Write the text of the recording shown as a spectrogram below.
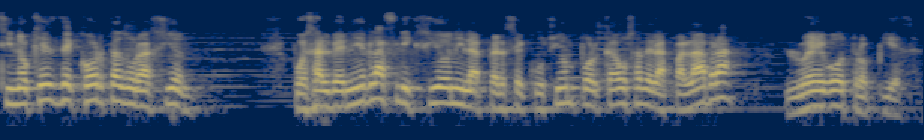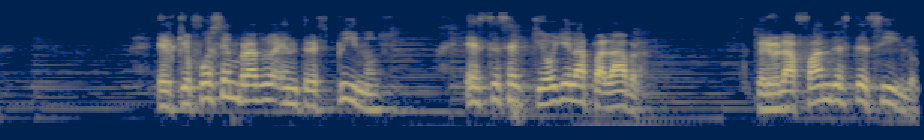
sino que es de corta duración. Pues al venir la aflicción y la persecución por causa de la palabra, luego tropieza. El que fue sembrado entre espinos, este es el que oye la palabra, pero el afán de este siglo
